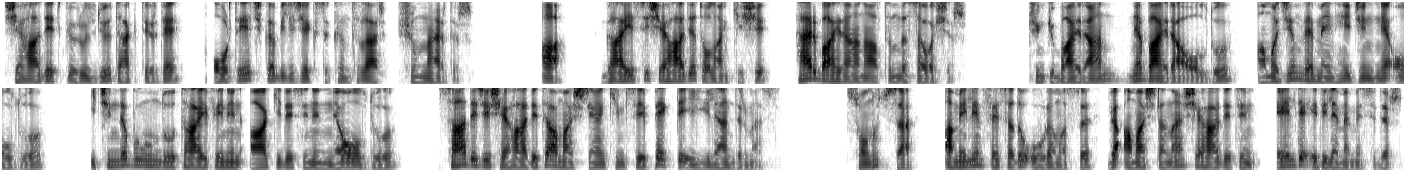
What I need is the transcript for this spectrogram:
şehadet görüldüğü takdirde ortaya çıkabilecek sıkıntılar şunlardır. a. Gayesi şehadet olan kişi her bayrağın altında savaşır. Çünkü bayrağın ne bayrağı olduğu, amacın ve menhecin ne olduğu, içinde bulunduğu taifenin akidesinin ne olduğu, sadece şehadeti amaçlayan kimseyi pek de ilgilendirmez. Sonuçsa amelin fesada uğraması ve amaçlanan şehadetin elde edilememesidir.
